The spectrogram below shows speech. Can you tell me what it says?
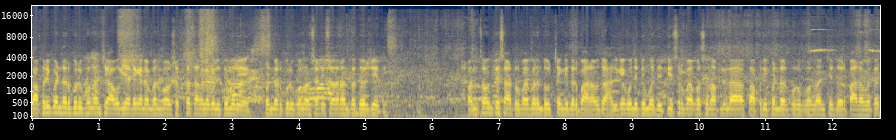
कापरी पंढरपुरी फुलांची आवक या ठिकाणी आपण पाहू शकता चांगल्या क्वालिटीमध्ये पंढरपुरी फुलांसाठी साधारणतः दर्ज येते. पंचावन्न ते साठ रुपयापर्यंत उच्चांकी दर पाहायला मिळतो. हलक्या क्वालिटीमध्ये तीस रुपयापासून आपल्याला कापरी पंढरपूर फुलांचे दर पाहायला मिळतात.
